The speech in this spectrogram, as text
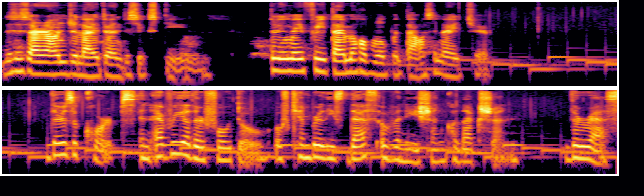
This is around July 2016. Tuwing may free time ako, pumupunta ako sa night shift. There's a corpse in every other photo of Kimberly's Death of a Nation collection. The rest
